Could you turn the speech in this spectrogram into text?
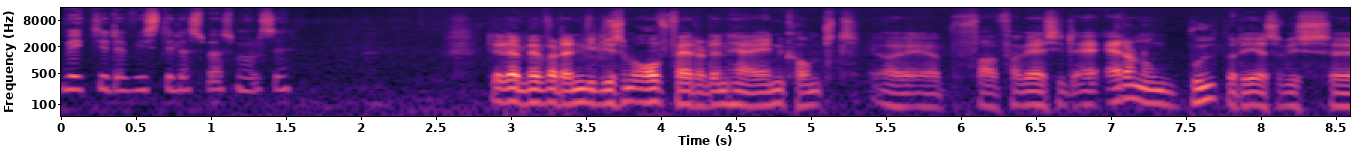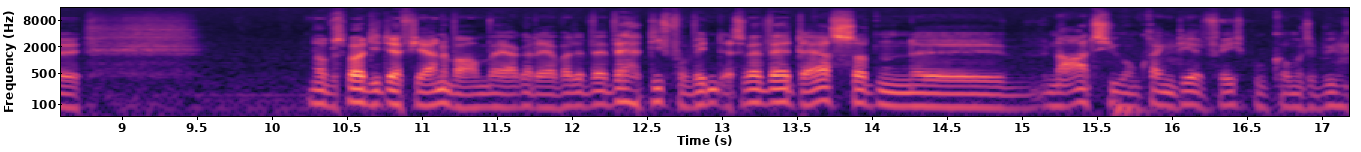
vigtigt, at vi stiller spørgsmål til. Det der med, hvordan vi ligesom opfatter den her ankomst øh, fra, fra hver sit, er, er der nogle bud på det? Altså hvis, øh, når du spørger de der fjernevarmeværker der, hvad, hvad, hvad har de forventet? Altså, hvad, hvad er deres sådan øh, narrativ omkring det, at Facebook kommer til byen?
